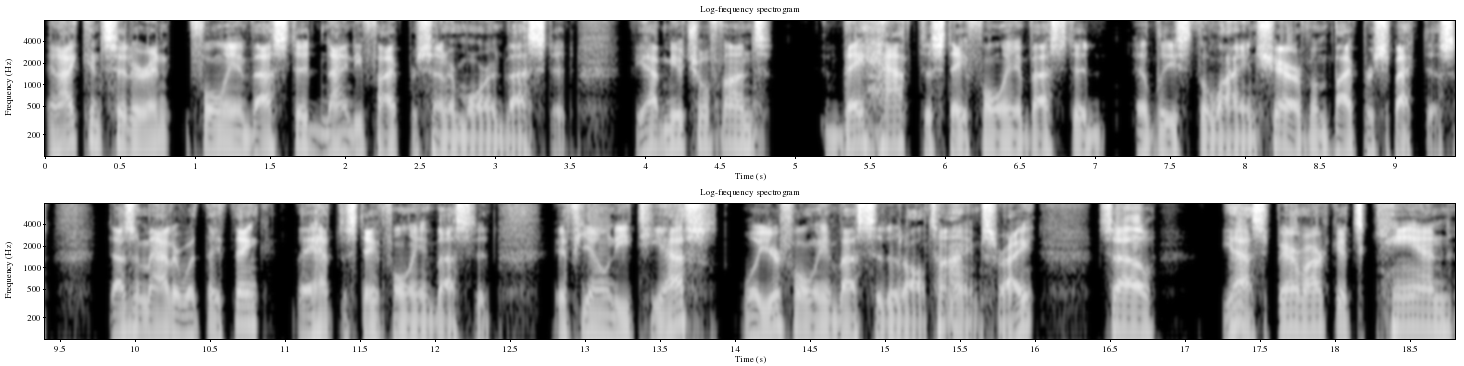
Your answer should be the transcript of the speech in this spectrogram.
And I consider fully invested 95% or more invested. If you have mutual funds, they have to stay fully invested, at least the lion's share of them, by prospectus. Doesn't matter what they think, they have to stay fully invested. If you own ETFs, well, you're fully invested at all times, right? So yes, bear markets can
